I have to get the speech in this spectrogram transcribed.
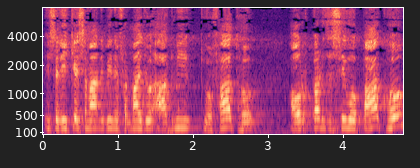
اس طریقے سے مانبی نے فرمایا، جو آدمی کی وفات ہو اور قرض سے وہ پاک ہو،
